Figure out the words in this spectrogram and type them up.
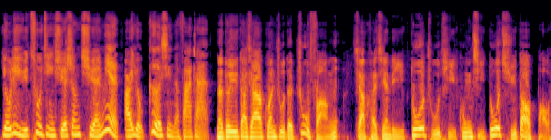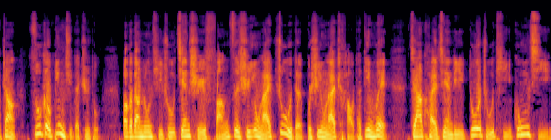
有利于促进学生全面而有个性的发展。那对于大家关注的住房，加快建立多主体供给、多渠道保障。租购并举的制度。报告当中提出，坚持房子是用来住的，不是用来炒的定位，加快建立多主体供给、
